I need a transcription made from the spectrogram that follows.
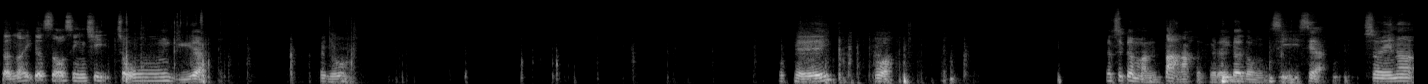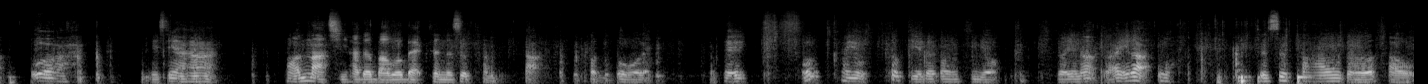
等了一个多星期，终于啊，哎呦。OK，哇，这是个蛮大盒的一个东西一下，所以呢，哇，等一下哈，我拿起它的 bubble bag 真的是很大很多嘞。OK，哦，还有特别的东西哦，所以呢，来了，哇，真是包得好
